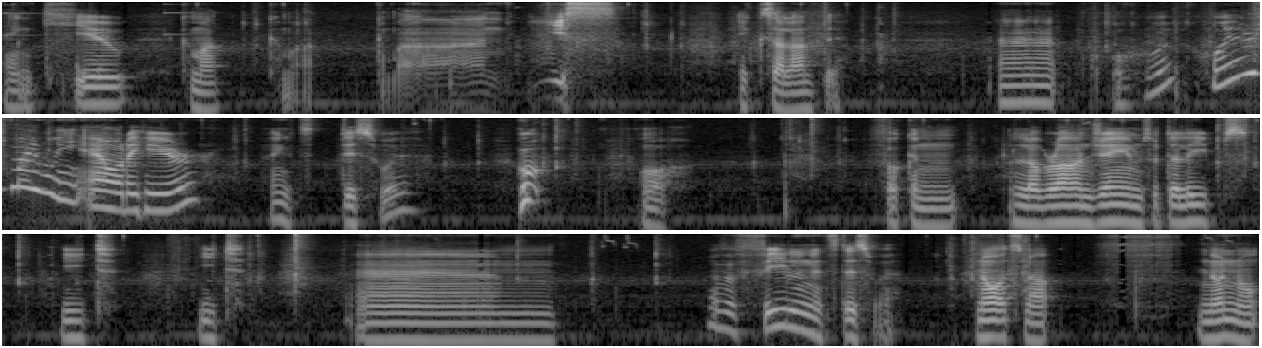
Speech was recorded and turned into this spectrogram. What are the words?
thank you. Come on, come on, come on. Yes! Excelente. Uh, wh where's my way out of here? I think it's this way. Oh. Fucking LeBron James with the leaps. Eat. Eat. Um, I have a feeling it's this way. No, it's not. No, no.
